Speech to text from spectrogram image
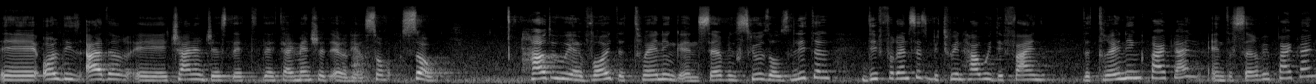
uh, all these other uh, challenges that, that I mentioned earlier. So, so, how do we avoid the training and serving skews, those little differences between how we define the training pipeline and the serving pipeline?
